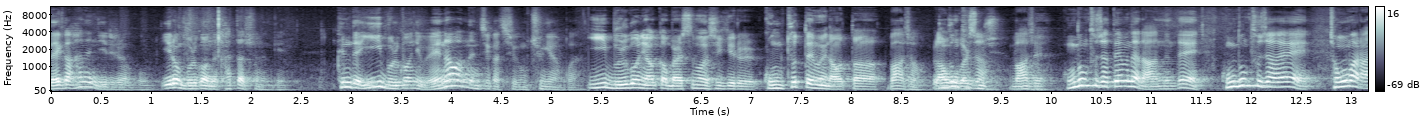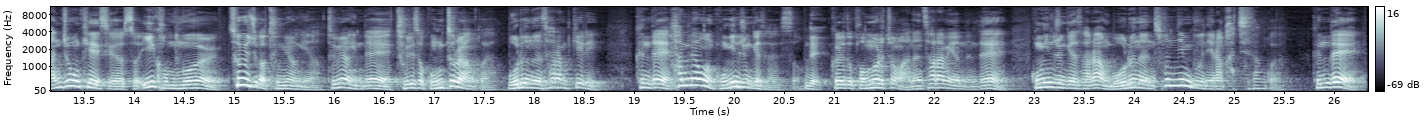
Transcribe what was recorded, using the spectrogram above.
내가 하는 일이라고 이런 물건을 갖다 주는 게 근데 이 물건이 왜 나왔는지가 지금 중요한 거야 이 물건이 아까 말씀하시기를 공투 때문에 나왔다. 맞아 라고 공동투자 말씀 주시- 맞아 네. 공동투자 때문에 나왔는데 공동투자에 정말 안 좋은 케이스였어 이 건물 소유주가 두 명이야 두 명인데 둘이서 공투를 한 거야 모르는 사람끼리 근데 한 명은 공인중개사였어 네. 그래도 건물을 좀 아는 사람이었는데 공인중개사랑 모르는 손님분이랑 같이 산 거야. 근데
